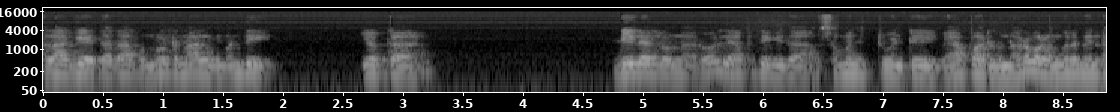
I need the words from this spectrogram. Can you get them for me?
అలాగే దాదాపు నూట నాలుగు మంది ఈ యొక్క డీలర్లు ఉన్నారో లేకపోతే వివిధ సంబంధించినటువంటి వ్యాపారులు ఉన్నారో వాళ్ళందరి మీద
